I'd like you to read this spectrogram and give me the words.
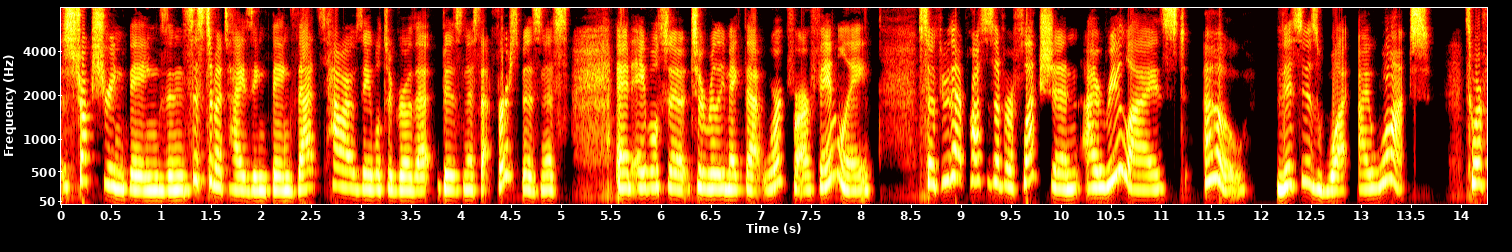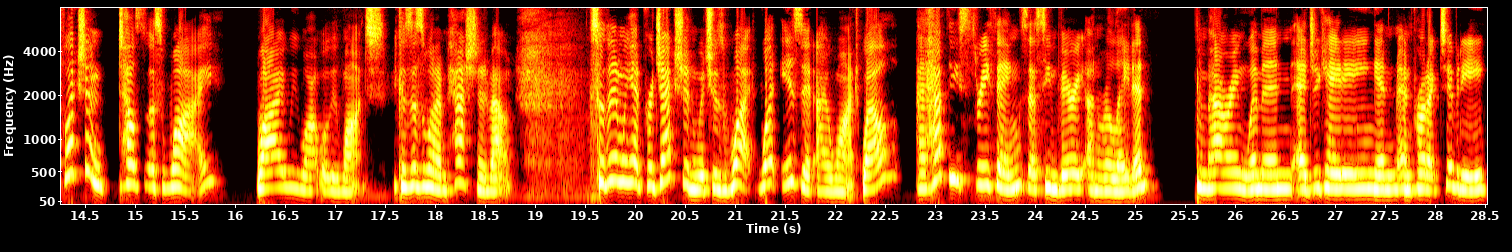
structuring things and systematizing things. That's how I was able to grow that business, that first business, and able to, to really make that work for our family. So through that process of reflection, I realized, oh, this is what I want. So reflection tells us why, why we want what we want, because this is what I'm passionate about. So then we had projection, which is what? What is it I want? Well, I have these three things that seem very unrelated empowering women, educating, and, and productivity.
